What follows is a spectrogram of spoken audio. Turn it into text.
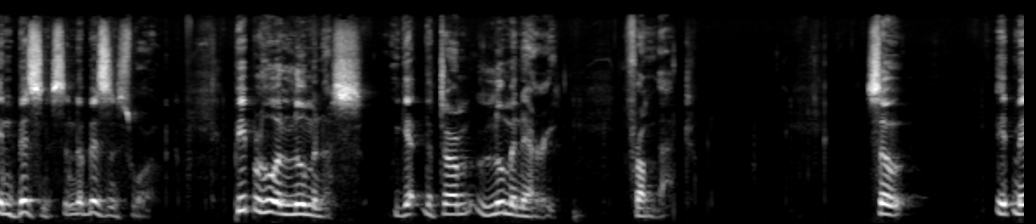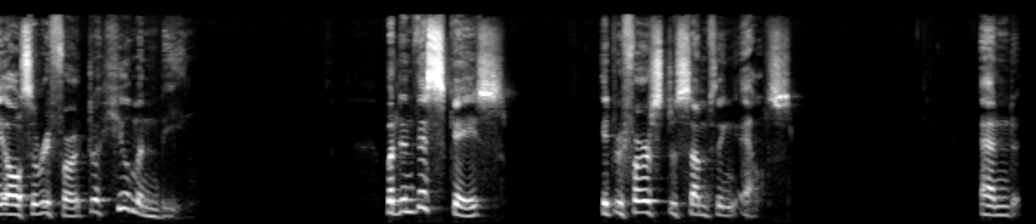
in business, in the business world. People who are luminous. We get the term luminary from that. So it may also refer to a human being. But in this case, it refers to something else. And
